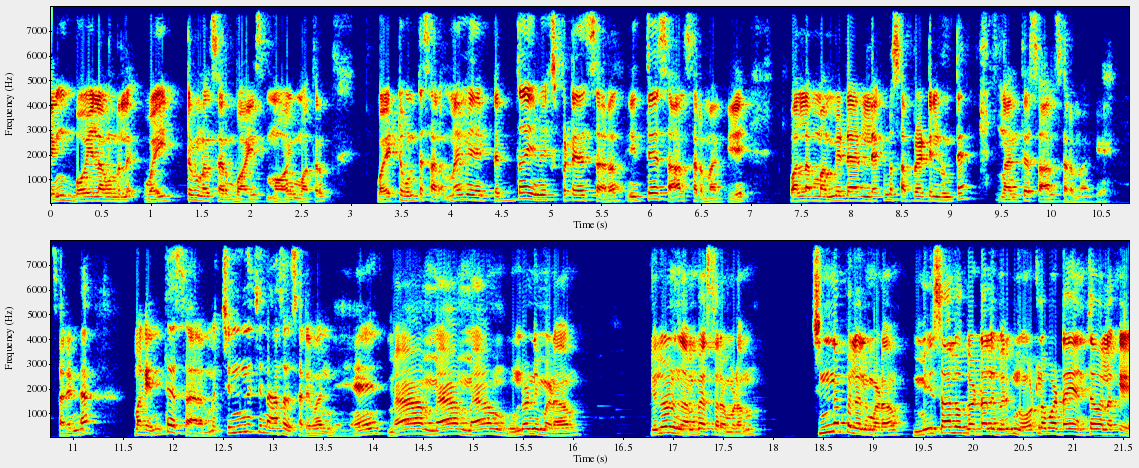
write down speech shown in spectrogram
యంగ్ బాయ్ లాగా ఉండాలి. వైట్ ఉండాలి సార్ బాయ్స్ బాయ్ మాత్రం. వైట్ ఉంటే సార్ మేము పెద్ద ఏం ఎక్స్పెక్టేషన్ సార్ ఇంతే చాలు సార్ మాకి. వాళ్ళ మమ్మీ డాడీ లేకుండా సపరేట్ ఇల్లు ఉంటే అంతే చాలు సార్ మాకి. సరేనా? మాకు ఎంతే సార్ మా చిన్న చిన్న ఆశలు సార్ ఇవన్నీ. మ్యామ్ మ్యామ్ మ్యామ్ ఉండండి మేడం. పిల్లల్ని చంపేస్తారా మేడం? చిన్న పిల్లలు మేడం మీసాలు గడ్డలు పెరిగి నోట్లో పడ్డాయి అంతే వాళ్ళకి.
